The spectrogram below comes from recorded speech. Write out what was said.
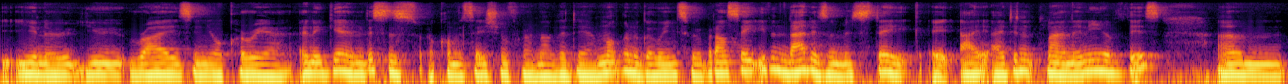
you know, you rise in your career. And again, this is a conversation for another day. I'm not going to go into it, but I'll say even that is a mistake. It, I, I didn't plan any of this. Um,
